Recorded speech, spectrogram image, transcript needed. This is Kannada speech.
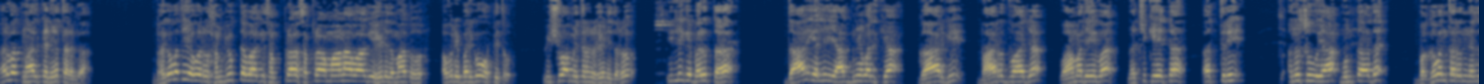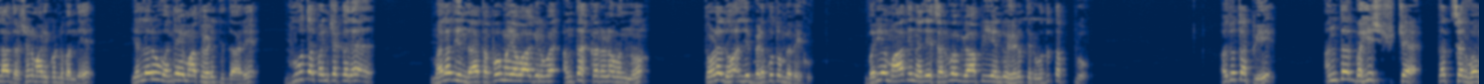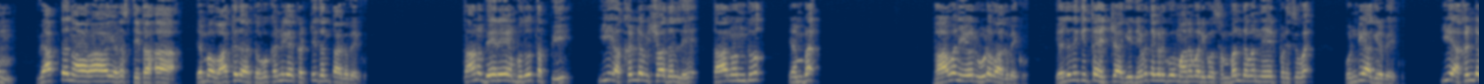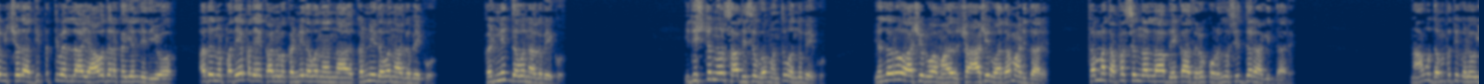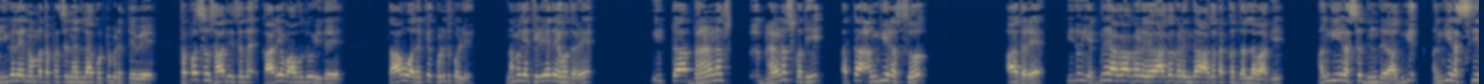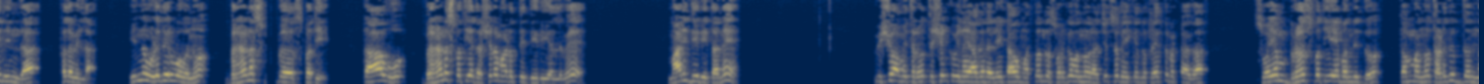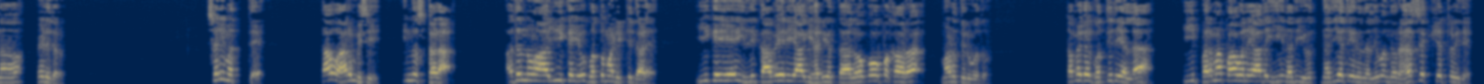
ಅರವತ್ನಾಲ್ಕನೆಯ ತರಂಗ. ಭಗವತಿಯವರು ಸಂಯುಕ್ತವಾಗಿ ಸಂಪ್ರ, ಸಪ್ರಮಾಣವಾಗಿ ಹೇಳಿದ ಮಾತು ಅವರಿಬ್ಬರಿಗೂ ಒಪ್ಪಿತು. ವಿಶ್ವಾಮಿತ್ರರು ಹೇಳಿದರು, ಇಲ್ಲಿಗೆ ಬರುತ್ತಾ? ದಾರಿಯಲ್ಲಿ ಯಾಜ್ಞವಲ್ಕ್ಯ, ಗಾರ್ಗಿ, ಭಾರದ್ವಾಜ, ವಾಮದೇವ, ನಚಿಕೇತ, ಅತ್ರಿ, ಅನುಸೂಯ ಮುಂತಾದ ಭಗವಂತರನ್ನೆಲ್ಲ ದರ್ಶನ ಮಾಡಿಕೊಂಡು ಬಂದೆ. ಎಲ್ಲರೂ ಒಂದೇ ಮಾತು ಹೇಳುತ್ತಿದ್ದಾರೆ. ಭೂತ ಪಂಚಕದ ಮಲದಿಂದ ತಪೋಮಯವಾಗಿರುವ ಅಂತಃಕರಣವನ್ನು ತೊಳೆದು ಅಲ್ಲಿ ಬೆಳಕು ತುಂಬಬೇಕು. ಬರಿಯ ಮಾತಿನಲ್ಲಿ ಸರ್ವವ್ಯಾಪಿ ಎಂದು ಹೇಳುತ್ತಿರುವುದು ತಪ್ಪು. ಅದು ತಪ್ಪಿ. ಅಂತರ್ಬಹಿಶ್ಚ ತತ್ಸರ್ವಂ. ವ್ಯಾಪ್ತ ನಾರಾಯಣ ಸ್ಥಿತ ಎಂಬ ವಾಕ್ಯದ ಅರ್ಥವು ಕಣ್ಣಿಗೆ ಕಟ್ಟಿದಂತಾಗಬೇಕು. ತಾನು ಬೇರೆ ಎಂಬುದು ತಪ್ಪಿ, ಈ ಅಖಂಡ ವಿಶ್ವದಲ್ಲಿ ತಾನೊಂದು ಎಂಬ ಭಾವನೆಯು ರೂಢವಾಗಬೇಕು. ಎಲ್ಲದಕ್ಕಿಂತ ಹೆಚ್ಚಾಗಿ ದೇವತೆಗಳಿಗೂ ಮಾನವರಿಗೂ ಸಂಬಂಧವನ್ನು ಏರ್ಪಡಿಸುವ ಗುಂಡಿಯಾಗಿರಬೇಕು ಈ ಅಖಂಡ ವಿಶ್ವದ ಅಧಿಪತ್ಯವೆಲ್ಲ ಯಾವುದರ ಕೈಯಲ್ಲಿದೆಯೋ ಅದನ್ನು ಪದೇ ಪದೇ ಕಾಣುವ ಕಣ್ಣಿದವನನ್ನ ಕಣ್ಣಿದವನಾಗಬೇಕು. ಕಣ್ಣಿದ್ದವನಾಗಬೇಕು. ಇದಿಷ್ಟನ್ನು ಸಾಧಿಸುವ ಮಂತು ಒಂದು ಬೇಕು ಎಲ್ಲರೂ ಆಶೀರ್ವಾದ ಆಶೀರ್ವಾದ ಮಾಡಿದ್ದಾರೆ. ತಮ್ಮ ತಪಸ್ಸನ್ನೆಲ್ಲ ಬೇಕಾದರೂ ಕೊಡಲು ಸಿದ್ಧರಾಗಿದ್ದಾರೆ. ನಾವು ದಂಪತಿಗಳು ಈಗಲೇ ನಮ್ಮ ತಪಸ್ಸನ್ನೆಲ್ಲ ಕೊಟ್ಟು ಬಿಡುತ್ತೇವೆ ತಪಸ್ಸು ಸಾಧಿಸದ ಕಾರ್ಯವಾವುದೂ ಇದೆ. ತಾವು ಅದಕ್ಕೆ ಕುಳಿತುಕೊಳ್ಳಿ. ನಮಗೆ ತಿಳಿಯದೆ ಹೋದರೆ, ಇತ್ತ ಭ್ರಹಣಸ್ಪತಿ, ಅತ್ತ ಅಂಗೀರಸ್ಸು, ಆದರೆ ಇದು ಯಜ್ಞಯಾಗಗಳಿಂದ ಯಾಗಗಳಿಂದ ಆಗತಕ್ಕದ್ದಲ್ಲವಾಗಿ ಅಂಗೀರಸದಿಂದ ಅಂಗಿ- ಅಂಗೀರಸ್ಯದಿಂದ ಫಲವಿಲ್ಲ. ಇನ್ನು ಉಳಿದಿರುವವನು ಬೃಹಣಸ್ಪತಿ ತಾವು ಬೃಹಣಸ್ಪತಿಯ ದರ್ಶನ ಮಾಡುತ್ತಿದ್ದೀರಿ ಅಲ್ವೇ ಮಾಡಿದ್ದೀರಿ ತಾನೆ? ವಿಶ್ವಾಮಿತ್ರರು ತ್ರಿಶಂಕುವಿನ ಯಾಗದಲ್ಲಿ ತಾವು ಮತ್ತೊಂದು ಸ್ವರ್ಗವನ್ನು ರಚಿಸಬೇಕೆಂದು ಪ್ರಯತ್ನಪಟ್ಟಾಗ ಸ್ವಯಂ ಬೃಹಸ್ಪತಿಯೇ ಬಂದಿದ್ದು, ತಮ್ಮನ್ನು ತಡೆದಿದ್ದನ್ನು ಹೇಳಿದರು. ಸರಿ ಮತ್ತೆ, ತಾವು ಆರಂಭಿಸಿ, ಇನ್ನು ಸ್ಥಳ. ಅದನ್ನು ಆ ಈಕೆಯು ಗೊತ್ತು ಮಾಡಿಟ್ಟಿದ್ದಾಳೆ. ಈಕೆಯೇ ಇಲ್ಲಿ ಕಾವೇರಿಯಾಗಿ ಹರಿಯುತ್ತಾ ಲೋಕೋಪಕಾರ ಮಾಡುತ್ತಿರುವುದು. ತಮಗೆ ಗೊತ್ತಿದೆಯಲ್ಲ, ಈ ಪರಮಪಾವನೆಯಾದ ಈ ನದಿಯು, ನದಿಯ ತೀರದಲ್ಲಿ ಒಂದು ರಹಸ್ಯ ಕ್ಷೇತ್ರವಿದೆ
